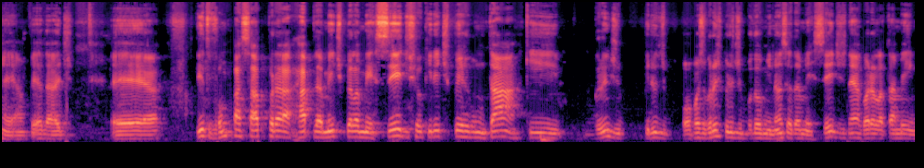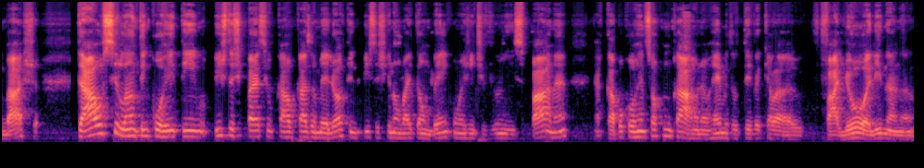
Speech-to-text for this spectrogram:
É, verdade. É, Lito, vamos passar pra, rapidamente pela Mercedes. Eu queria te perguntar que o grande período de, após o grande período de dominância da Mercedes, né? Agora ela está meio em baixa. Está oscilando, tem corrido, tem pistas que parece que o carro casa melhor, tem pistas que não vai tão bem, como a gente viu em Spa, né? Acabou correndo só com o carro, né? O Hamilton teve aquela. falhou ali, na, na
